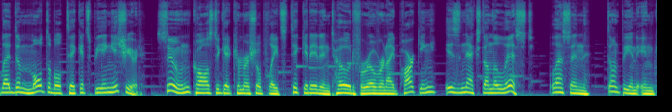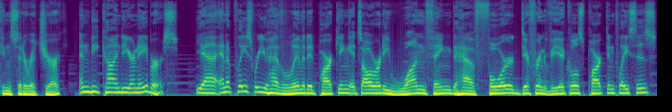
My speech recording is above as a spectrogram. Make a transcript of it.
led to multiple tickets being issued. Soon, calls to get commercial plates ticketed and towed for overnight parking is next on the list. Lesson Don't be an inconsiderate jerk and be kind to your neighbors. Yeah, in a place where you have limited parking, it's already one thing to have four different vehicles parked in places,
